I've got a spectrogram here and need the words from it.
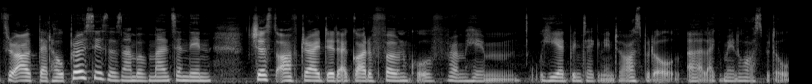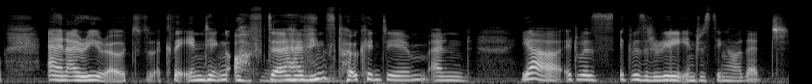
throughout that whole process. those number of months, and then just after I did, I got a phone call from him. He had been taken into hospital, uh, like a mental hospital, and I rewrote like the ending after having spoken to him and yeah, it was it was really interesting how that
